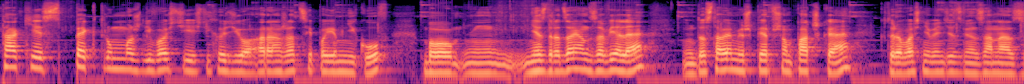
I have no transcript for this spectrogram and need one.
takie spektrum możliwości, jeśli chodzi o aranżację pojemników, bo mm, nie zdradzając za wiele, dostałem już pierwszą paczkę która właśnie będzie związana z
